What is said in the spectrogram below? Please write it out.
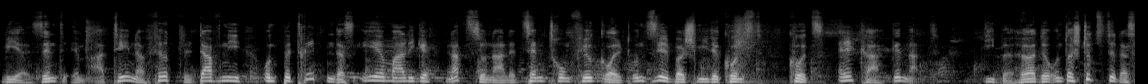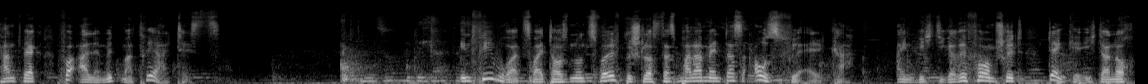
Wir sind im Athener Viertel Davni und betreten das ehemalige Nationale Zentrum für Gold- und Silberschmiedekunst kurz LK genannt. Die Behörde unterstützte das Handwerk vor allem mit Materialtests. In Februar 2012 beschloss das Parlament das Aus für LK. Ein wichtiger Reformschritt, denke ich da noch.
